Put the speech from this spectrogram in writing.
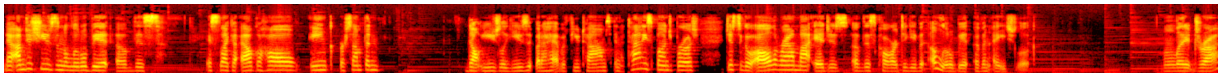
Now I'm just using a little bit of this, it's like an alcohol ink or something don't usually use it, but I have a few times, and a tiny sponge brush just to go all around my edges of this card to give it a little bit of an aged look. I'll let it dry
